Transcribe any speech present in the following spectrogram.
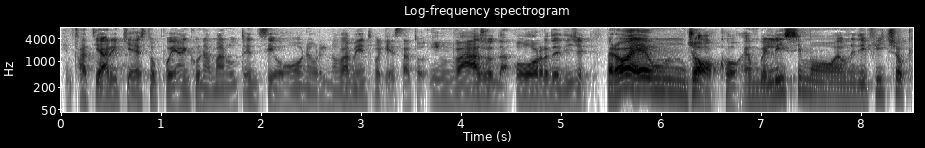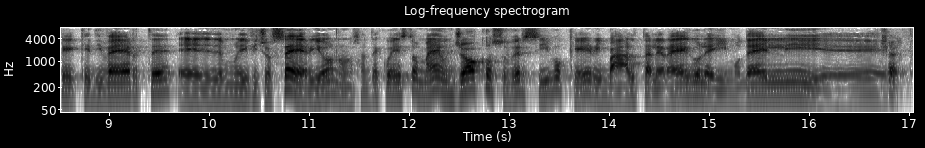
Infatti ha richiesto poi anche una manutenzione, un rinnovamento perché è stato invaso da orde di gente. Però è un gioco, è un bellissimo, è un edificio che, che diverte è un edificio serio nonostante questo, ma è un gioco sovversivo che ribalta le regole, i modelli e, Certo.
